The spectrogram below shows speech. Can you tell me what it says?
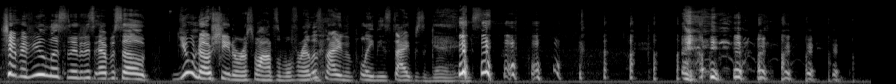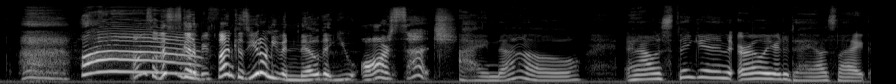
Chip. If you listen to this episode, you know she the responsible friend. Let's not even play these types of games. oh, so this is gonna be fun because you don't even know that you are such. I know. And I was thinking earlier today, I was like,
